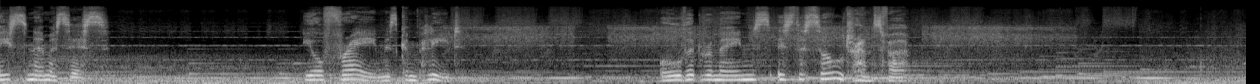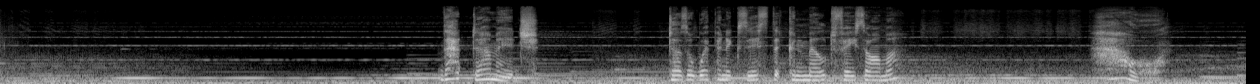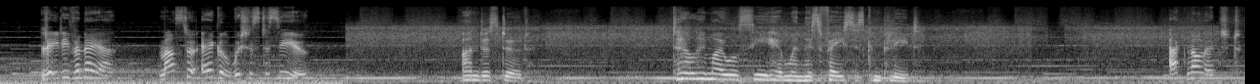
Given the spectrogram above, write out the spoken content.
Face Nemesis. Your frame is complete. All that remains is the soul transfer. That damage... Does a weapon exist that can melt face armor? How? Lady Vanea, Master Egil wishes to see you. Understood. Tell him I will see him when this face is complete. Acknowledged.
